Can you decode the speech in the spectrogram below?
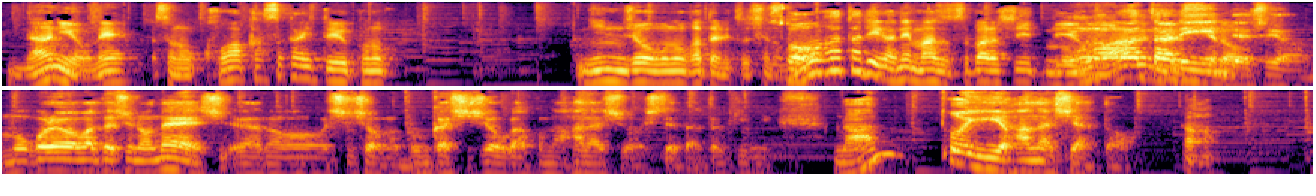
何をね、その、コアカスガイというこの、人情物語としてのそう物語がね、まず素晴らしいっていうのあるん語ですけど。ですよ。もうこれは私のね、しあの、師匠の文化師匠がこの話をしてた時に、なんといい話やと。あ、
